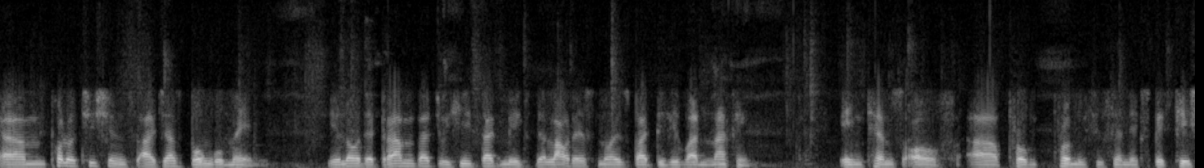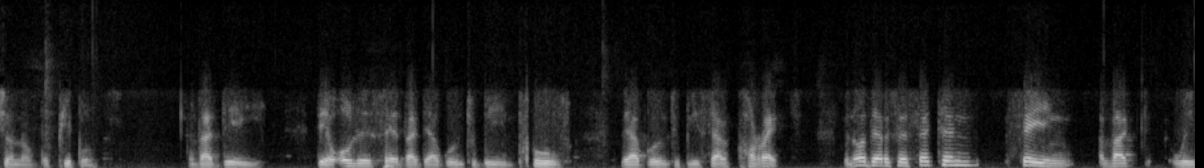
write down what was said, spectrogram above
um, politicians are just bongo men. You know, the drum that you hit that makes the loudest noise but deliver nothing in terms of uh, pro- promises and expectation of the people that they they always say that they are going to be improved, they are going to be self-correct. You know, there is a certain saying that we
